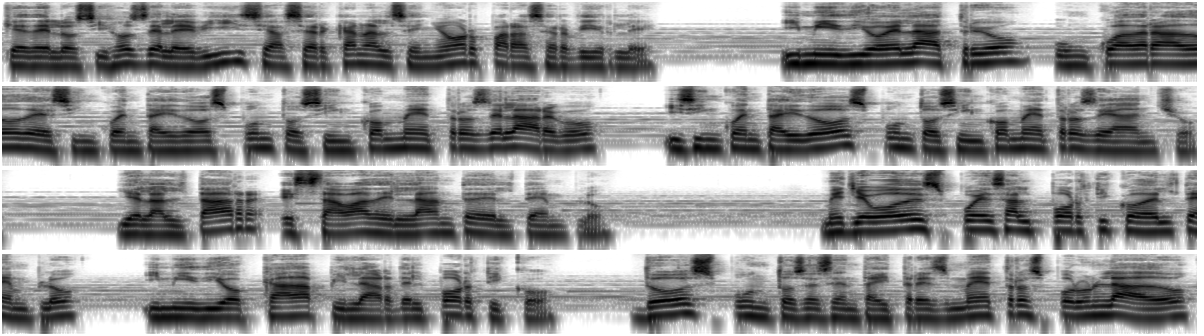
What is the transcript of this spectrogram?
que de los hijos de Leví se acercan al Señor para servirle. Y midió el atrio un cuadrado de 52.5 metros de largo y 52.5 metros de ancho. y el altar estaba delante del templo. Me llevó después al pórtico del templo y midió cada pilar del pórtico, 2.63 metros por un lado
